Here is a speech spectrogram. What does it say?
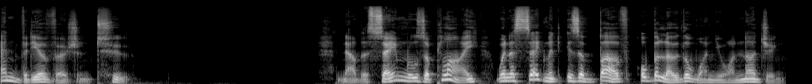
and video version 2. Now the same rules apply when a segment is above or below the one you are nudging.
